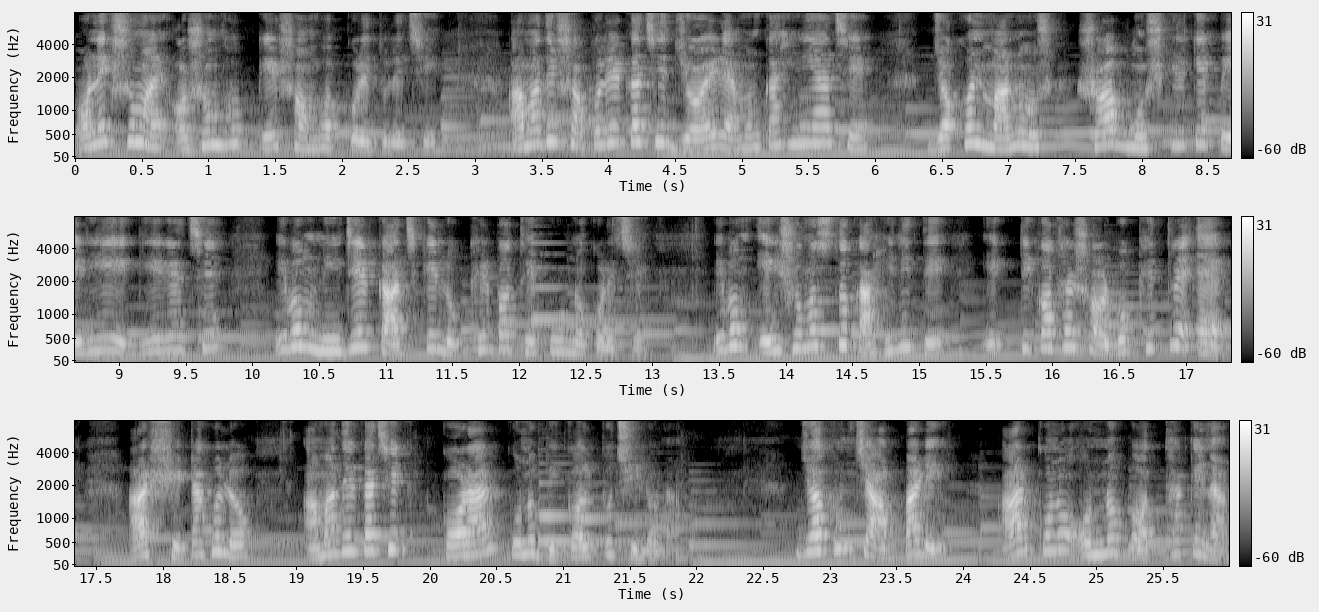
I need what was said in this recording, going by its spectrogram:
অনেক সময় অসম্ভবকে সম্ভব করে তুলেছি। আমাদের সকলের কাছে জয়ের এমন কাহিনী আছে, যখন মানুষ সব মুশকিলকে পেরিয়ে এগিয়ে গেছে এবং নিজের কাজকে লক্ষ্যের পথে পূর্ণ করেছে। এবং এই সমস্ত কাহিনীতে একটি কথা সর্বক্ষেত্রে এক, আর সেটা হলো, আমাদের কাছে করার কোনো বিকল্প ছিল না। যখন চাপ বাড়ে, আর কোনো অন্য পথ থাকে না,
